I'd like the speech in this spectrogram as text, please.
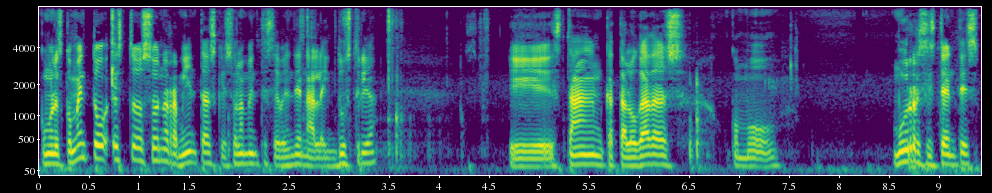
Como les comento, estos son herramientas que solamente se venden a la industria. Eh, están catalogadas como muy resistentes.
